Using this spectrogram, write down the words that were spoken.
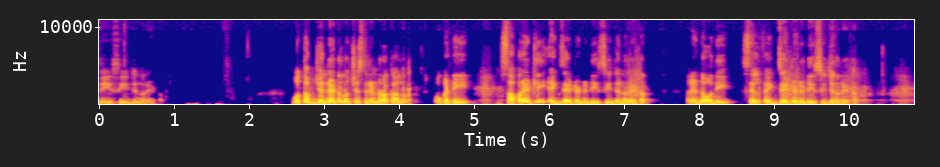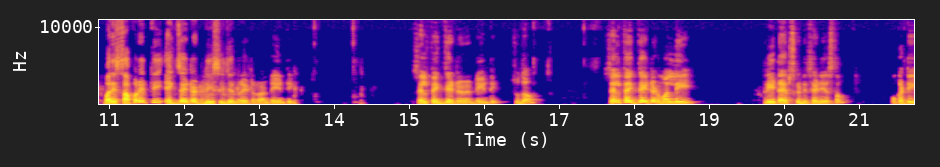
DC generator. మొత్తం జనరేటర్లు వచ్చేసి రెండు రకాలు. ఒకటి సపరేట్లీ ఎగ్జైటెడ్ డీసీ జనరేటర్. రెండవది సెల్ఫ్ ఎగ్జైటెడ్ డీసీ జనరేటర్. మరి సపరేట్లీ ఎగ్జైటెడ్ డీసీ జనరేటర్ అంటే ఏంటి? సెల్ఫ్ ఎగ్జైటెడ్ అంటే ఏంటి? చూద్దాం. సెల్ఫ్ ఎగ్జైటెడ్ మళ్ళీ త్రీ టైప్స్కి డిసైడ్ చేస్తాం. ఒకటి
